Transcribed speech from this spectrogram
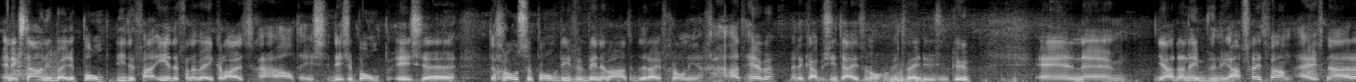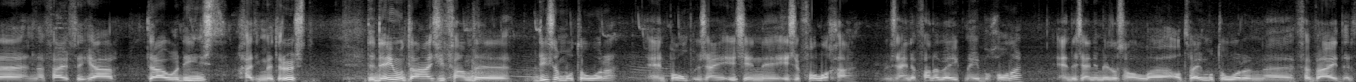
En ik sta nu bij de pomp die er van, eerder van de week al uitgehaald is. Deze pomp is uh, de grootste pomp die we binnen Waterbedrijf Groningen gehad hebben. Met een capaciteit van ongeveer 2000 kub. En uh, ja, daar nemen we nu afscheid van. Hij heeft na, na 50 jaar trouwe dienst, gaat hij met rust. De demontage van de dieselmotoren en pomp is, in, is in volle gang. We zijn er van een week mee begonnen en er zijn inmiddels al, al twee motoren uh, verwijderd.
